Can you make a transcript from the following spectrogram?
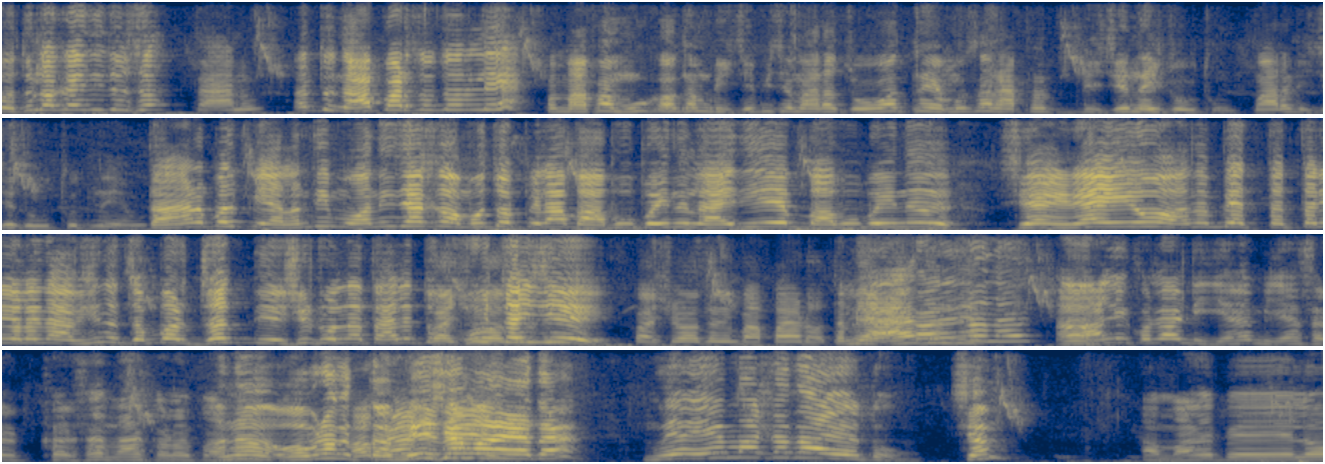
બધું લગાવી દીધું છે? તાનું. અને તું ના પાડતો તો લે. પણ બાપા હું કહું તમે ડીજે બીજે મારા જોવા જ નહીં. એમ છે આપણે ડીજે નહીં જોતું. મારા ડીજે જોતું જ નહીં તાણ પર પહેલાથી મોની જા કે અમે તો પેલા બાબુભાઈ ને લાવી દઈએ. બાબુભાઈ ને શેણાઈઓ અને બે તત્તરીઓ લઈને આવી ને જબરજસ્ત દેશી ઢોલ ના તાલે તો ખુશ થઈ જઈએ કશો વાંધો નહીં, બાપા હેડો. તમે આયા છો ખાલી ખોટા ડીજે ના બીજા ખર્ચા ના કરો અને ઓબરા તમે શામાં આયા હતા? હું એ માટે આવ્યો હતો. શેમ? અમારે પેલો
